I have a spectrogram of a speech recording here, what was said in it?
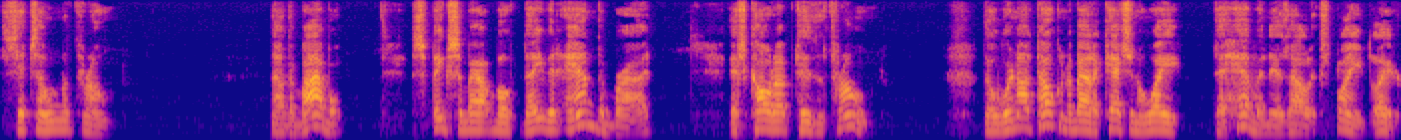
sits on the throne. Now, the Bible speaks about both David and the bride as caught up to the throne. Though we're not talking about a catching away to heaven, as I'll explain later.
